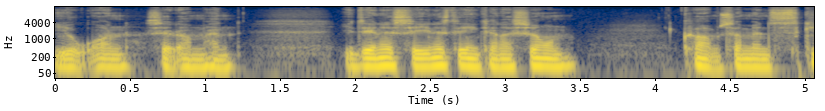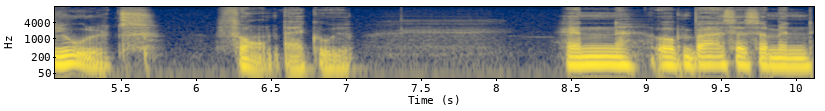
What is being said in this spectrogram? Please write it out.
jorden, selvom han i denne seneste inkarnation kom som en skjult form af Gud. Han åbenbarer sig som en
